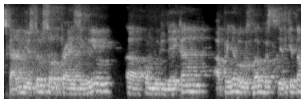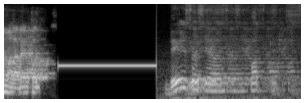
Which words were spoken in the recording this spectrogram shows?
Sekarang justru surprisingly uh, pembudidaya ikan apinya bagus-bagus, jadi kita malah repot. Daily Social Podcast.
